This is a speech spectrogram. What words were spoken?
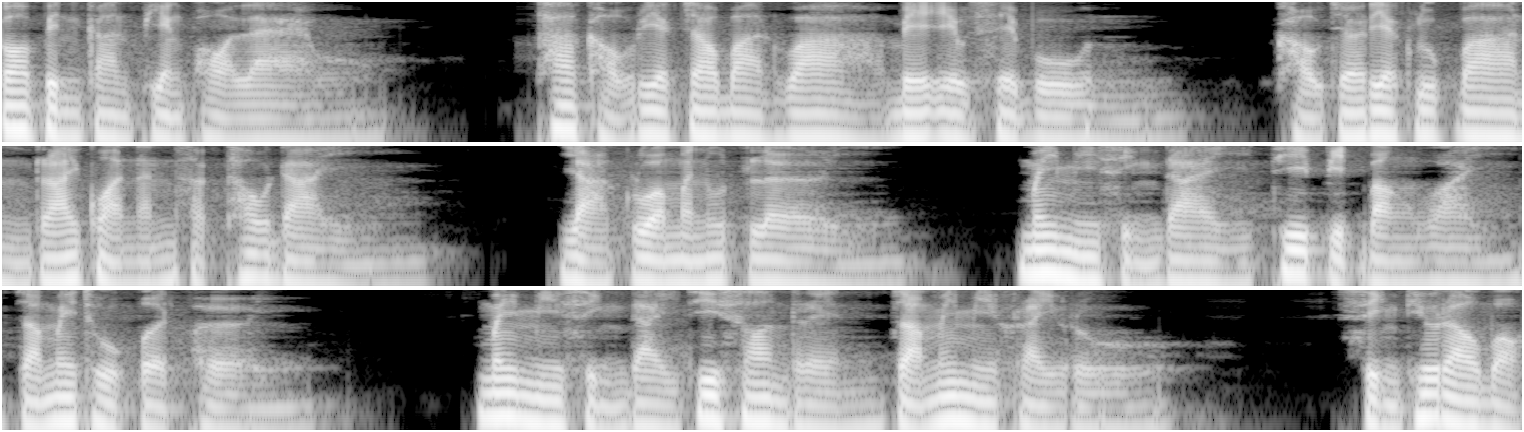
ก็เป็นการเพียงพอแล้ว ถ้าเขาเรียกเจ้าบ้านว่าเบเอลเซบูล เขาจะเรียกลูกบ้านร้ายกว่านั้นสักเท่าใด อย่ากลัวมนุษย์เลย ไม่มีสิ่งใดที่ปิดบังไว้จะไม่ถูกเปิดเผย ไม่มีสิ่งใดที่ซ่อนเร้นจะไม่มีใครรู้ สิ่งที่เราบอก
